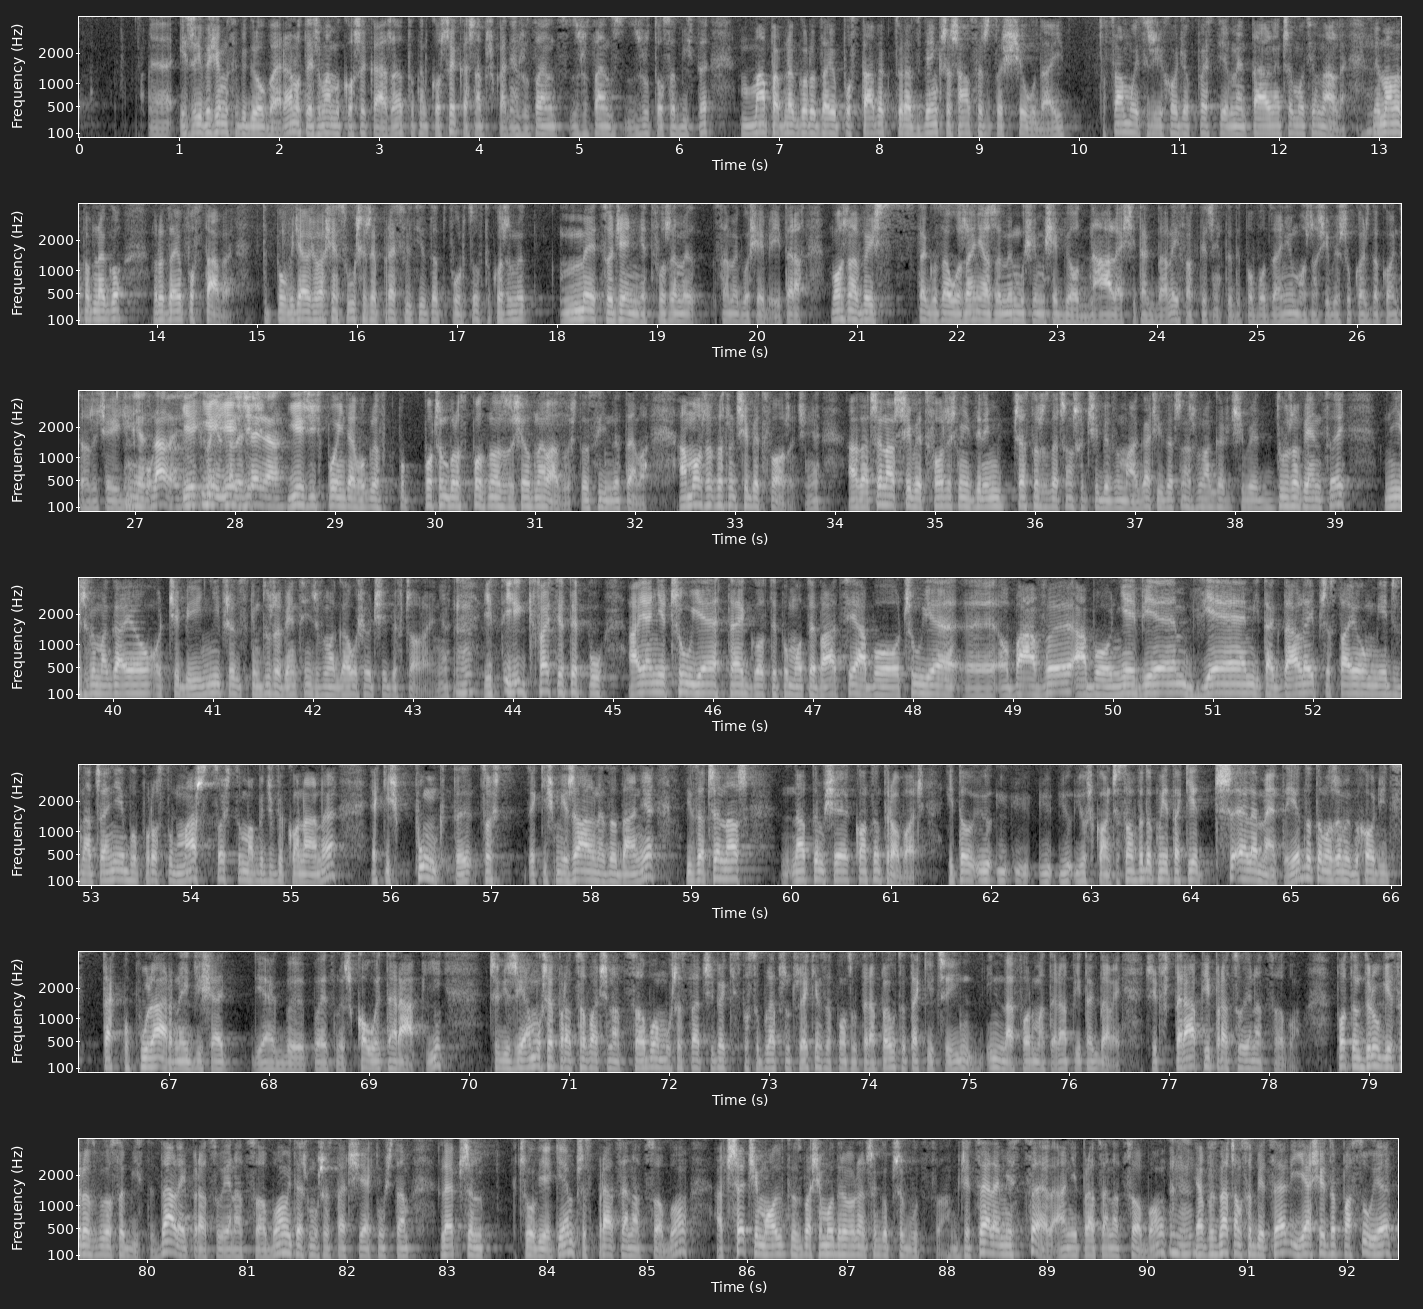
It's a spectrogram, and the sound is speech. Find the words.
e, jeżeli weźmiemy sobie Grovera, no to jeżeli mamy koszykarza, to ten koszykarz na przykład, nie, rzucając, rzucając rzut osobisty, ma pewnego rodzaju postawę, która zwiększa szansę, że coś się uda. I to samo jest, jeżeli chodzi o kwestie mentalne czy emocjonalne. My mamy pewnego rodzaju postawę. Ty powiedziałeś właśnie słusznie, że Pressfield jest dla twórców, tylko że my, my codziennie tworzymy samego siebie. I teraz można wyjść z tego założenia, że my musimy siebie odnaleźć i tak dalej. Faktycznie wtedy powodzenie, można siebie szukać do końca życia. Jeździć Nie po, znaleźć, jest koniec jeździć, jeździć po Indiach w ogóle, po, po czym rozpoznasz, że się odnalazłeś. To jest inny temat. A możesz zacząć siebie tworzyć, nie? A zaczynasz siebie tworzyć między innymi przez to, że zaczynasz od siebie wymagać i zaczynasz wymagać od siebie dużo więcej niż wymagają od ciebie inni, przede wszystkim dużo więcej niż wymagało się od siebie wczoraj, nie? I, I kwestie typu, a ja nie czuję tego typu motywacji, albo czuję e, obawy, albo nie wiem, wiem i tak dalej, przestają mieć znaczenie, bo po prostu masz coś, co ma być wykonane, jakieś punkty, coś, jakieś mierzalne zadanie i zaczynasz na tym się koncentrować. I to ju, ju, ju, już kończę. Są według mnie takie trzy elementy. Jedno to możemy wychodzić z tak popularnej dzisiaj jakby powiedzmy szkoły terapii, Czyli, że ja muszę pracować nad sobą, muszę stać się w jakiś sposób lepszym człowiekiem za pomocą terapeuty, takiej czy in, inna forma terapii i tak dalej. Czyli w terapii pracuję nad sobą. Potem drugi jest rozwój osobisty. Dalej pracuję nad sobą i też muszę stać się jakimś tam lepszym człowiekiem przez pracę nad sobą. A trzeci model to jest właśnie model wewnętrznego przywództwa, gdzie celem jest cel, a nie praca nad sobą. Ja wyznaczam sobie cel i ja się dopasuję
